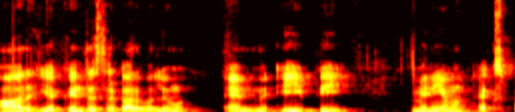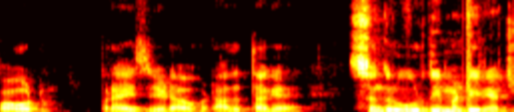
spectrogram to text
ਆ ਰਹੀ ਹੈ ਕੇਂਦਰ ਸਰਕਾਰ ਵੱਲੋਂ M E P minimum export price ਜਿਹੜਾ ਉਹ ਹਟਾ ਦਿੱਤਾ ਗਿਆ ਸੰਗਰੂਰ ਦੀ ਮੰਡੀ ਨੇ ਅੱਜ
